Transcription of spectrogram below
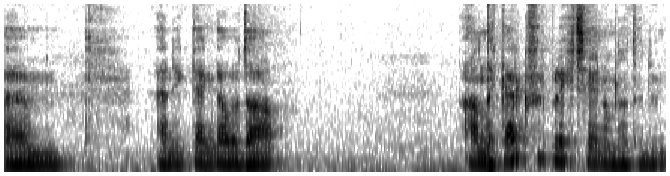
Um, en ik denk dat we dat aan de kerk verplicht zijn om dat te doen.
